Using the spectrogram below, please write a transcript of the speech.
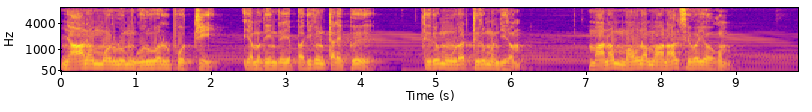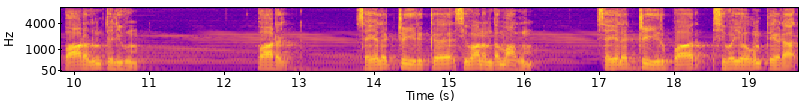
ஞானம் அருளும் குருவருள் போற்றி. எமது இன்றைய பதிவின் தலைப்பு திருமூலர் திருமந்திரம். மனம் மௌனமானால் சிவயோகம். பாடலும் தெளிவும். பாடல் செயலற்று இருக்க சிவானந்தம் ஆகும். செயலற்று இருப்பார் சிவயோகம் தேடார்.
